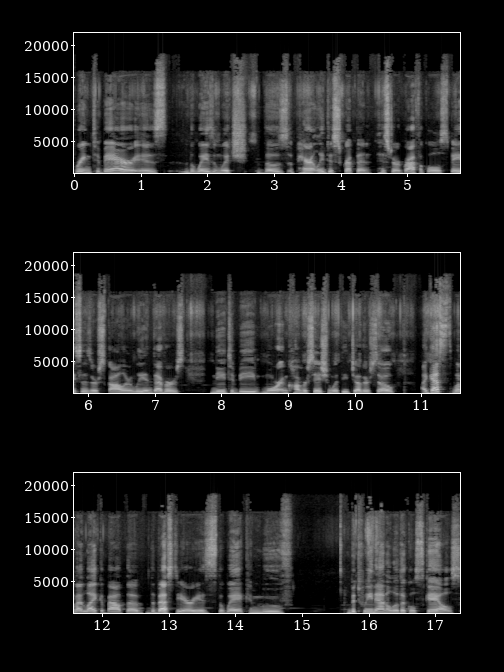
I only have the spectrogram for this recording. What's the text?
bring to bear is the ways in which those apparently discrepant historiographical spaces or scholarly endeavors need to be more in conversation with each other. So I guess what I like about the the bestiary is the way it can move between analytical scales.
